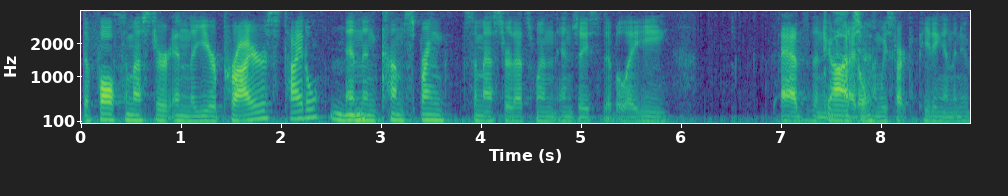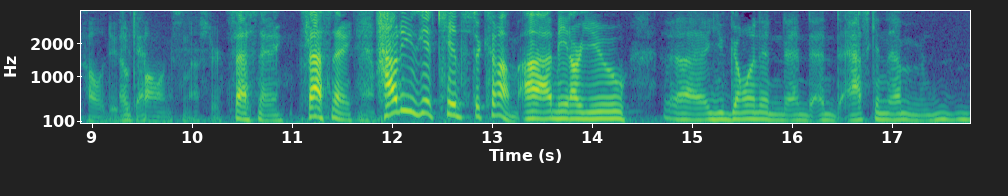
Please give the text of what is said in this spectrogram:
the fall semester in the year prior's title, Mm-hmm. and then come spring semester, that's when NJCAA E adds the new Gotcha. title, and we start competing in the new Call of Duty Okay. following semester. Fascinating. Fascinating. How do you get kids to come? Uh, I mean, are you uh, you going and, and, and asking them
